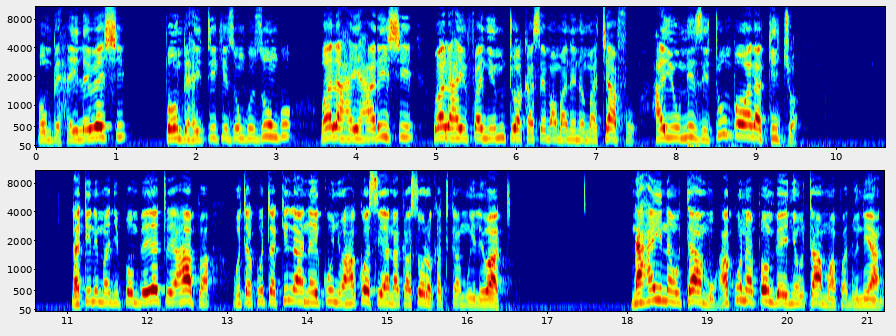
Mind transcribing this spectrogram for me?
pombe haileweshi pombe haitiki zunguzungu wala haiharishi wala haimfanyi mtu akasema maneno machafu haiumizi tumbo wala kichwa. Lakini majipombe yetu ya hapa utakuta kila anayekunywa hakosi ana kasoro katika mwili wake. Na haina utamu hakuna pombe yenye utamu hapa duniani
